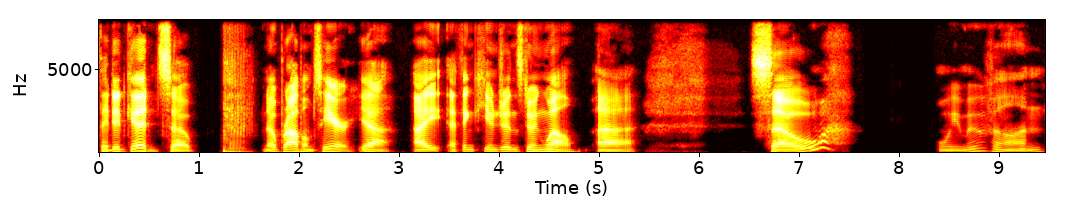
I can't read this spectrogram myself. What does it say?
they did good. So no problems here. Yeah. I I think Hyunjin's doing well. Uh so we move on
